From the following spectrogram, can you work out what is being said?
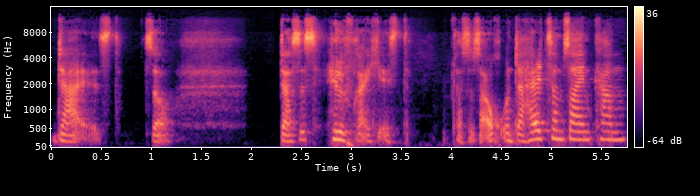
da ist. So, dass es hilfreich ist, dass es auch unterhaltsam sein kann,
